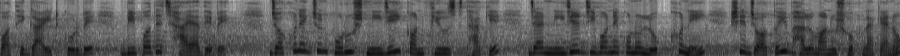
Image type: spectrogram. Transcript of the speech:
পথে গাইড করবে, বিপদে ছায়া দেবে। যখন একজন পুরুষ নিজেই কনফিউজড থাকে, যার নিজের জীবনে কোনো লক্ষ্য নেই, সে যতই ভালো মানুষ হোক না কেন,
